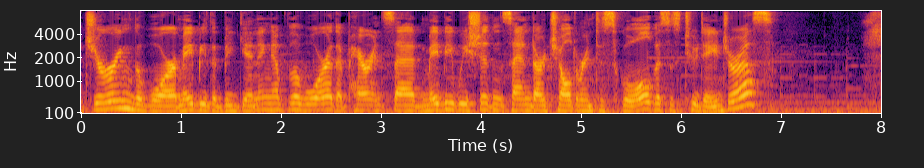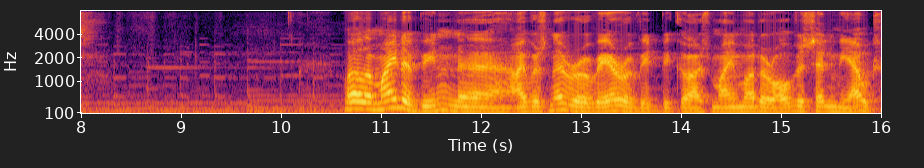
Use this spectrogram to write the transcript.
during the war, maybe the beginning of the war, that parents said maybe we shouldn't send our children to school? This is too dangerous? Well, there might have been. Uh, I was never aware of it because my mother always sent me out.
